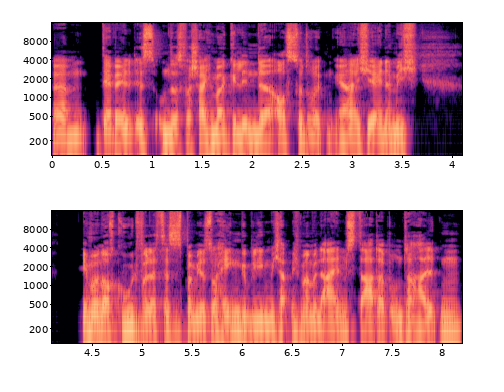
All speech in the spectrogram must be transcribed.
ähm, der Welt ist, um das wahrscheinlich mal gelinde auszudrücken. Ja, ich erinnere mich immer noch gut, weil das, das ist bei mir so hängen geblieben. Ich habe mich mal mit einem Startup unterhalten,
